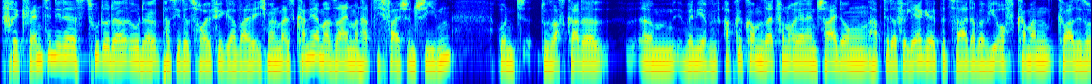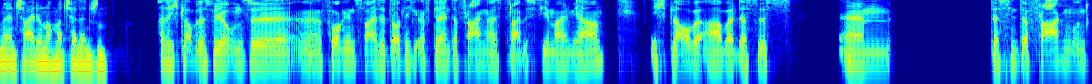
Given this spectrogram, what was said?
Frequenz, in der das tut oder, oder passiert das häufiger? Weil ich meine, es kann ja mal sein, man hat sich falsch entschieden. Und du sagst gerade, ähm, wenn ihr abgekommen seid von euren Entscheidungen, habt ihr dafür Lehrgeld bezahlt. Aber wie oft kann man quasi so eine Entscheidung nochmal challengen? Also ich glaube, dass wir unsere äh, Vorgehensweise deutlich öfter hinterfragen als drei bis viermal im Jahr. Ich glaube aber, dass es ähm, das Hinterfragen und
